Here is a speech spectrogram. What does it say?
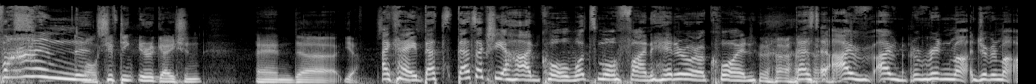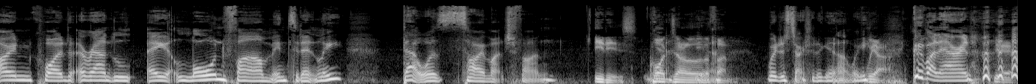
fun. while shifting irrigation and, uh, yeah. So- Okay, that's that's actually a hard call. What's more fun, header or a quad? That's I've I've ridden my driven my own quad around a lawn farm. Incidentally, that was so much fun. It is. Quads Yeah, are a lot of fun. We're distracted again, aren't we? We are. Good one, Aaron. Yeah,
